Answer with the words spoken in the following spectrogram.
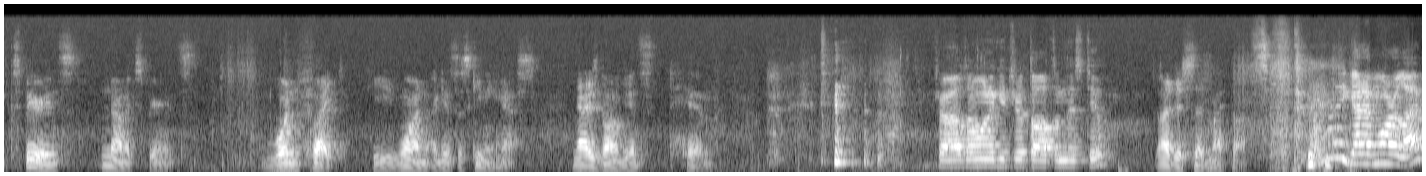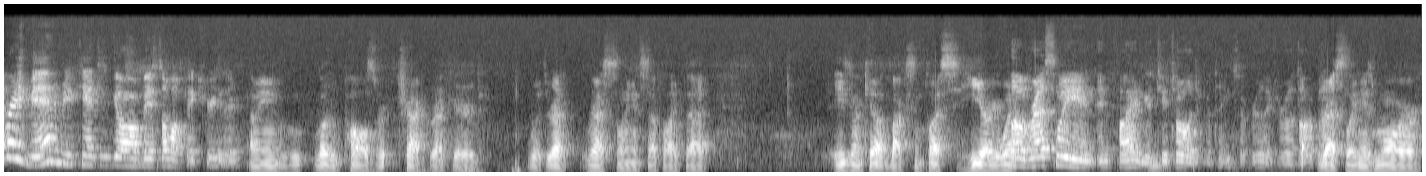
Experience, non-experience. One fight he won against a skinny ass. Now he's going against him. Charles, I want to get your thoughts on this too. I just said my thoughts. You gotta more elaborate, man. I mean, you can't just go on based off a picture either. I mean, Logan Paul's track record with re- wrestling and stuff like that, he's going to kill at boxing. Plus, he already went. Well, wrestling and, and fighting are two totally different things. So really, if you really talk about wrestling is more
